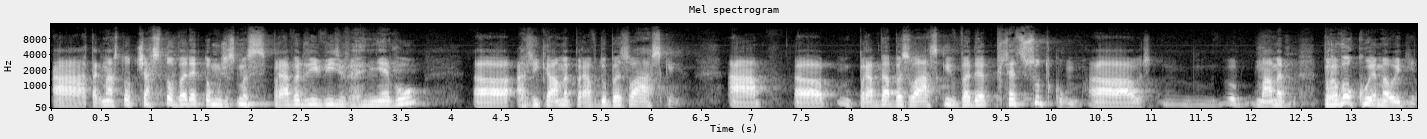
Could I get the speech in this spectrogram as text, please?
a tak nás to často vede k tomu, že jsme spravedliví v hněvu a, a říkáme pravdu bez lásky. A, a pravda bez lásky vede předsudkům. A, máme, provokujeme lidi.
